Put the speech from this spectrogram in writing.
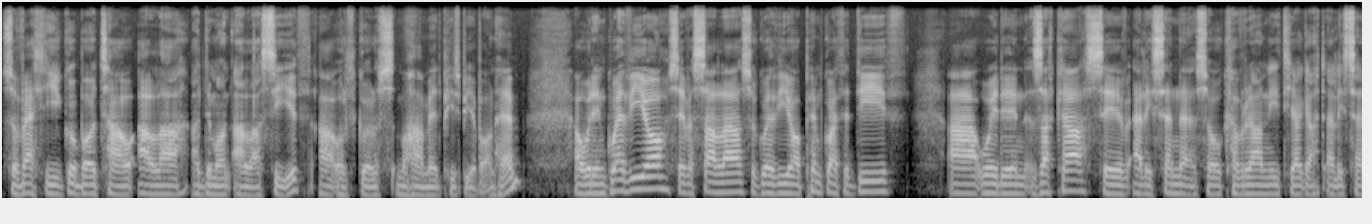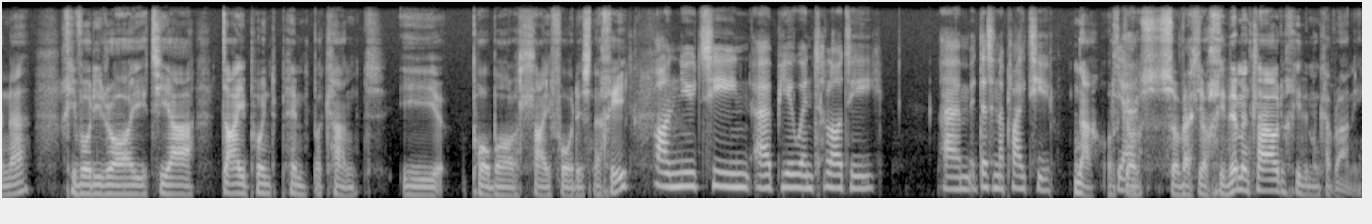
So felly gwybod taw Allah a dim ond Allah sydd, a wrth gwrs Mohamed, peace be upon him. A wedyn gweddio, sef y sala, so gweddio pimp gwaith y dydd, a wedyn Zaka, sef elusennau, so cyfrannu tuag at elusennau, chi fod i roi tua 2.5% i pobl llai ffodus na chi. Ond yw ti'n uh, byw yn tylodi, um, it doesn't apply to you? Na, wrth yeah. gwrs. So felly, o'ch chi ddim yn tlawd, chi ddim yn cyfrannu.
